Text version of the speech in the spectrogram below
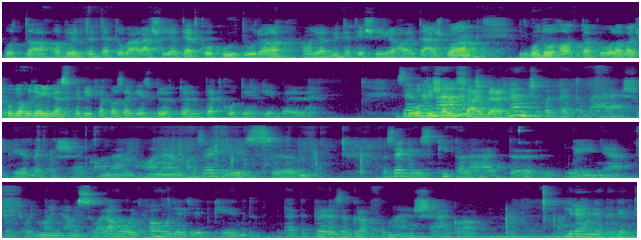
ott a, a börtöntetoválás, vagy a tetkó kultúra a magyar büntetés végrehajtásban. Itt gondolhattak róla, vagy hogyan, hogyan illeszkedik ebbe az egész börtön tetkó térképbe ő? Ott is outsider. Nem csak, nem csak a tetoválások érdekesek, hanem, hanem az egész az egész kitalált lénye, vagy hogy mondjam. Szóval ahogy, ahogy egyébként, tehát például ez a grafománsága, hogy rengeteget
